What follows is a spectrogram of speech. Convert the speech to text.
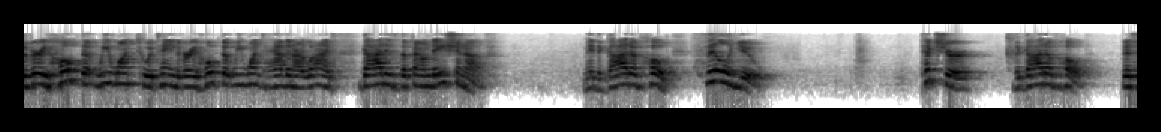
The very hope that we want to attain, the very hope that we want to have in our lives, God is the foundation of. May the God of hope fill you. Picture the God of hope, this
